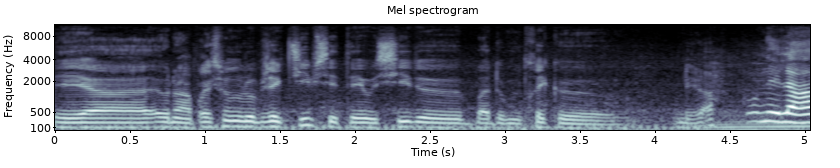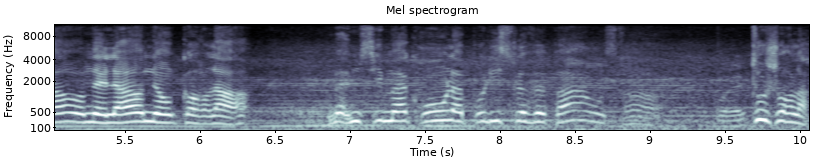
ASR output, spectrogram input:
Et euh, on a l'impression que l'objectif c'était aussi de, bah, de montrer que on est là. On est là, on est là, on est encore là. Même si Macron, la police le veut pas, on sera Ouais. toujours là.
